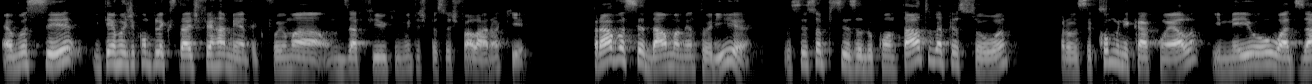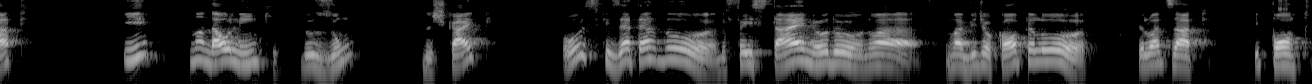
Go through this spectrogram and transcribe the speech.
É você, em termos de complexidade de ferramenta, que foi uma, um desafio que muitas pessoas falaram aqui. Para você dar uma mentoria, você só precisa do contato da pessoa para você comunicar com ela, e-mail ou WhatsApp, e mandar o link do Zoom, do Skype, ou se quiser até do, do FaceTime ou do, numa, numa videocall pelo, pelo WhatsApp. E ponto.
